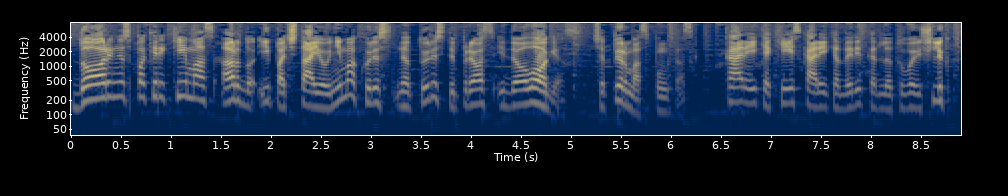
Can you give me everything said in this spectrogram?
Dorinis pakrikimas ardo ypač tą jaunimą, kuris neturi stiprios ideologijos. Čia pirmas punktas. Ką reikia keisti, ką reikia daryti, kad Lietuva išliktų.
